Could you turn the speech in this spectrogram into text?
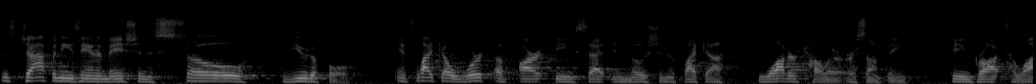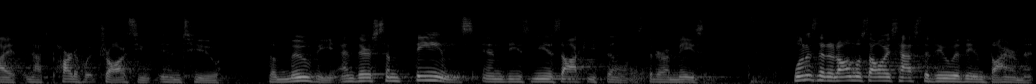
this Japanese animation is so beautiful. It's like a work of art being set in motion. It's like a watercolor or something being brought to life, and that's part of what draws you into the movie. And there's some themes in these Miyazaki films that are amazing. One is that it almost always has to do with the environment,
